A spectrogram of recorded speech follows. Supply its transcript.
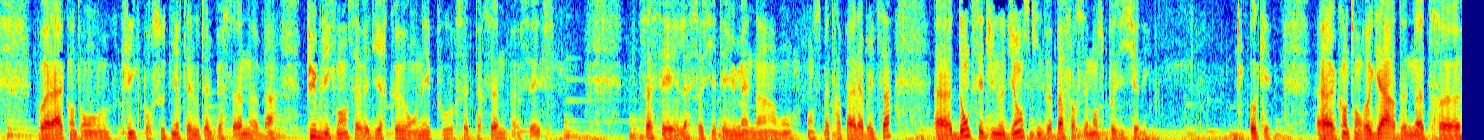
voilà, quand on clique pour soutenir telle ou telle personne, ben, publiquement, ça veut dire qu'on est pour cette personne. C'est ça, c'est la société humaine, hein. on ne se mettra pas à l'abri de ça. Euh, donc, c'est une audience qui ne veut pas forcément se positionner. Ok. Euh, quand on regarde notre,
